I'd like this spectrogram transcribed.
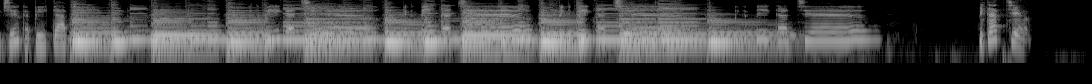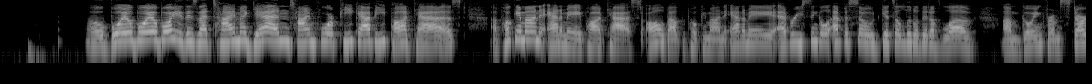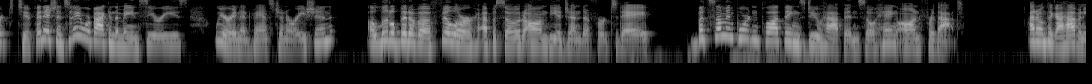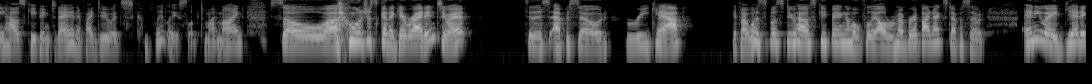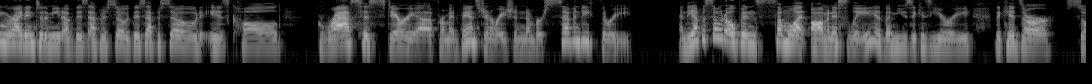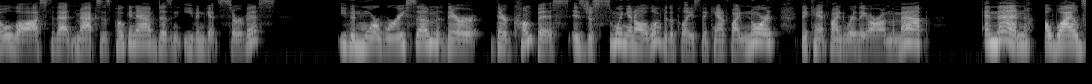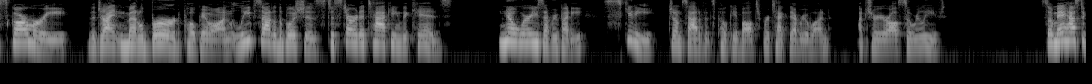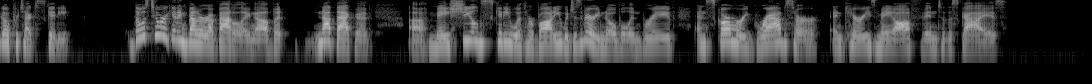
Pikachu, Pika, Pika, Pika, Pikachu, Pika Pikachu, Pika Pikachu, Pika Pikachu, Pikachu. Oh boy, oh boy, oh boy, it is that time again. Time for PCAP Podcast, a Pokemon anime podcast, all about the Pokemon anime. Every single episode gets a little bit of love, um, going from start to finish. And today we're back in the main series. We are in Advanced Generation. A little bit of a filler episode on the agenda for today. But some important plot things do happen, so hang on for that. I don't think I have any housekeeping today, and if I do, it's completely slipped my mind. So uh, we're just gonna get right into it to this episode recap. If I was supposed to do housekeeping, hopefully I'll remember it by next episode. Anyway, getting right into the meat of this episode. This episode is called Grass Hysteria from Advanced Generation number 73. And the episode opens somewhat ominously. The music is eerie. The kids are so lost that Max's Pokenav doesn't even get service. Even more worrisome, their their compass is just swinging all over the place. They can't find north, they can't find where they are on the map. And then a wild Skarmory, the giant metal bird Pokemon, leaps out of the bushes to start attacking the kids. No worries, everybody. Skitty jumps out of its Pokeball to protect everyone. I'm sure you're all so relieved. So May has to go protect Skitty. Those two are getting better at battling, uh, but not that good. Uh, May shields Skitty with her body, which is very noble and brave, and Skarmory grabs her and carries May off into the skies.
